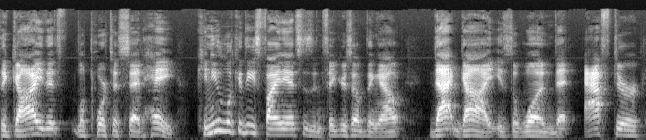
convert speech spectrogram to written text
the guy that Laporta said, hey, can you look at these finances and figure something out? That guy is the one that, after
